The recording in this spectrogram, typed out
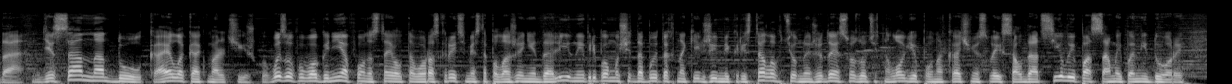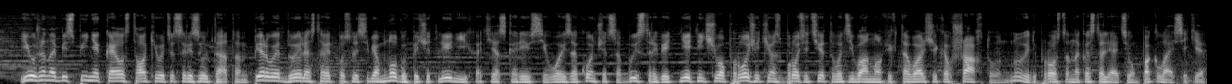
Да, Десан надул Кайла как мальчишку. Вызвав его гнев, он заставил того раскрыть местоположение долины и при помощи добытых на Кейджиме кристаллов темный джедай создал технологию по накачиванию своих солдат силой по самой помидоры. И уже на Беспине Кайл сталкивается с результатом. Первая дуэль оставит после себя много впечатлений, хотя скорее всего и закончится быстро, ведь нет ничего проще, чем сбросить этого диванного фехтовальщика в шахту, ну или просто накостылять его по классике.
